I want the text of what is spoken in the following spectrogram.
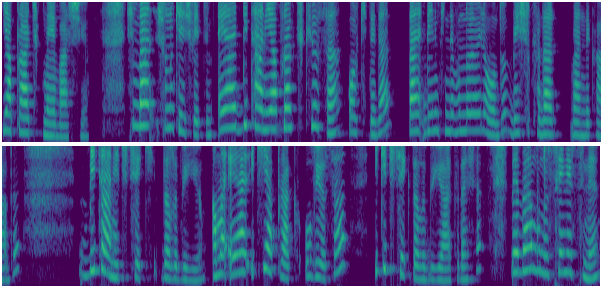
yaprağı çıkmaya başlıyor. Şimdi ben şunu keşfettim. Eğer bir tane yaprak çıkıyorsa orkideden ben benimkinde bunda öyle oldu. 5 yıl kadar bende kaldı. Bir tane çiçek dalı büyüyor. Ama eğer iki yaprak oluyorsa iki çiçek dalı büyüyor arkadaşlar. Ve ben bunun senesini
